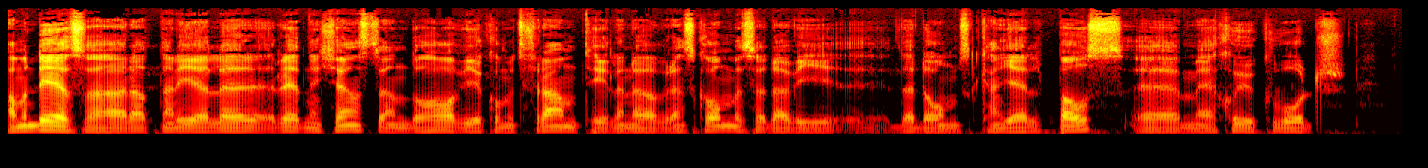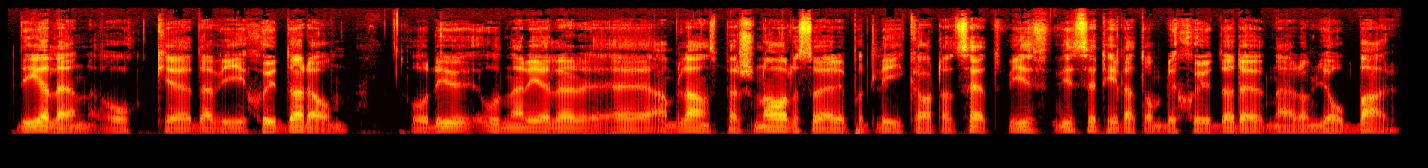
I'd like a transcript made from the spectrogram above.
Ja men det är så här att när det gäller räddningstjänsten då har vi ju kommit fram till en överenskommelse där, vi, där de kan hjälpa oss eh, med sjukvårdsdelen och eh, där vi skyddar dem. Och, det, och när det gäller eh, ambulanspersonal så är det på ett likartat sätt. Vi, vi ser till att de blir skyddade när de jobbar.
